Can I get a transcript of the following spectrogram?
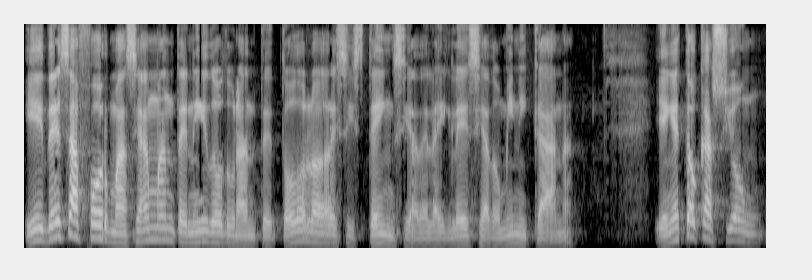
Y de esa forma se han mantenido durante toda la existencia de la Iglesia Dominicana. Y en esta ocasión,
